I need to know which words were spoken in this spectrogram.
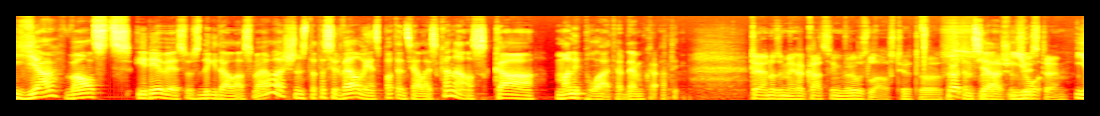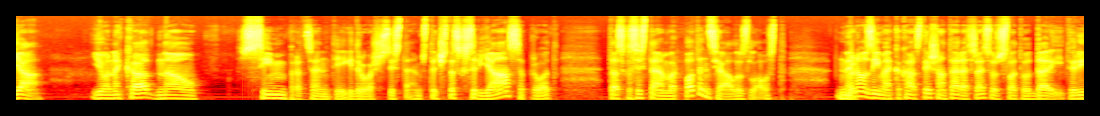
Ja valsts ir ieviesusi digitālās vēlēšanas, tad tas ir vēl viens potenciālais kanāls, kā manipulēt ar demokrātiju. Tā nozīmē, ka kāds viņu var uzlauzt. Protams, jā, jo, sistēmu. jā, jo nekad nav simtprocentīgi drošas sistēmas. Taču tas, kas ir jāsaprot, tas, ka sistēma var potenciāli uzlauzt, nenozīmē, ka kāds tiešām tērēs resursus, lai to darītu. Ir,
